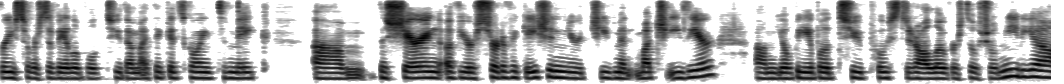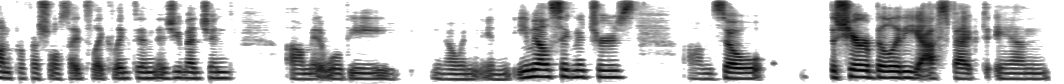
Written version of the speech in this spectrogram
resource available to them. I think it's going to make um, the sharing of your certification, your achievement much easier. Um, you'll be able to post it all over social media on professional sites like LinkedIn, as you mentioned. Um, it will be you know, in, in email signatures. Um, so the shareability aspect and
